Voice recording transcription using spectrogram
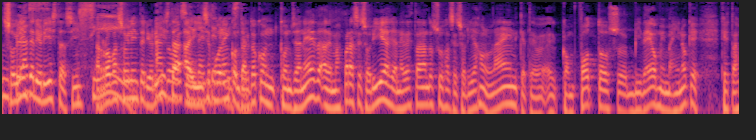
Soy la interiorista, sí. Sí, Arroba soy la interiorista. arroba Ahí la se pone en contacto con, con Janet, además para asesorías. Janet está dando sus asesorías online, que te, eh, con fotos, videos. Me imagino que, que estás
